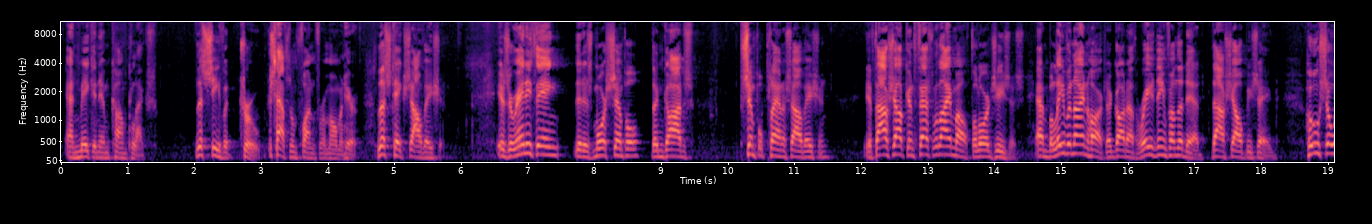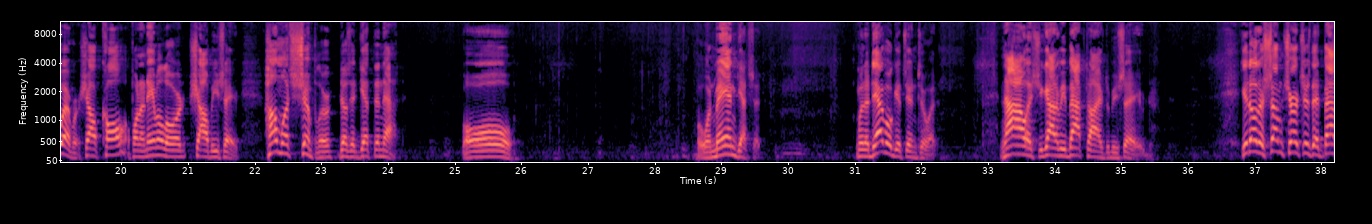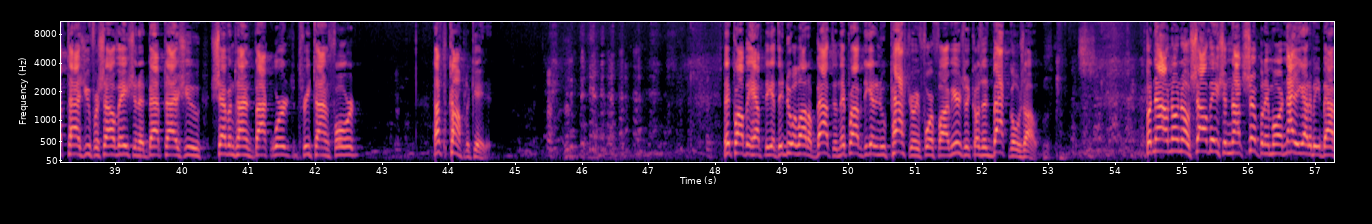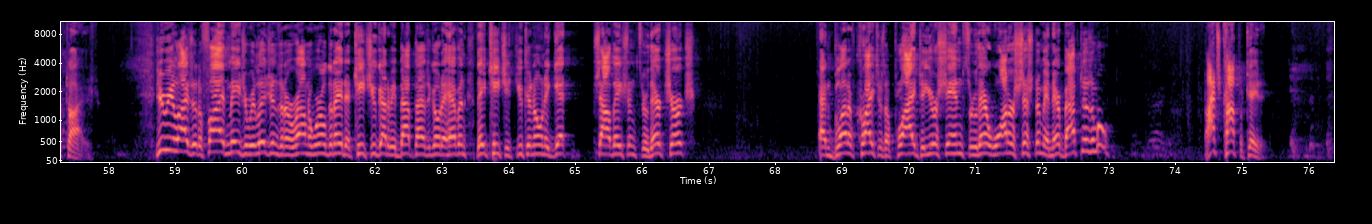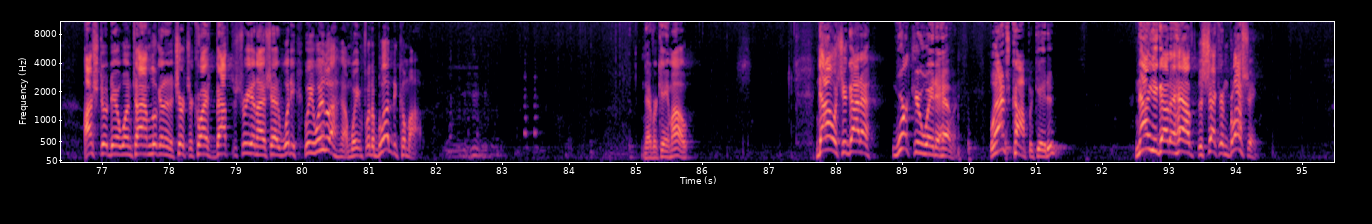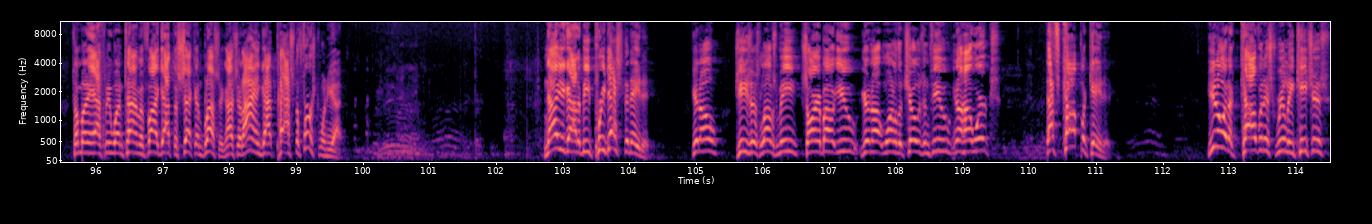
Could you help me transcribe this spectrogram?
and making them complex. Let's see if it's true. Let's have some fun for a moment here. Let's take salvation. Is there anything that is more simple than God's simple plan of salvation? If thou shalt confess with thy mouth the Lord Jesus, and believe in thine heart that God hath raised him from the dead, thou shalt be saved. Whosoever shall call upon the name of the Lord shall be saved. How much simpler does it get than that? Oh. But when man gets it, when the devil gets into it, now it's you got to be baptized to be saved. You know, there's some churches that baptize you for salvation that baptize you seven times backward, three times forward. That's complicated. They probably have to get, they do a lot of baptism, they probably have to get a new pastor every four or five years because his back goes out. but now, no, no, salvation not simple anymore. Now you got to be baptized. You realize that the five major religions that are around the world today that teach you got to be baptized to go to heaven, they teach that you can only get salvation through their church. And blood of Christ is applied to your sins through their water system and their baptismal. That's complicated. I stood there one time looking at the Church of Christ baptistry, and I said, "What? Do you, wait, I'm waiting for the blood to come out." Never came out. Now it's you got to work your way to heaven. Well, that's complicated. Now you got to have the second blessing. Somebody asked me one time if I got the second blessing. I said, I ain't got past the first one yet. Now you got to be predestinated. You know, Jesus loves me. Sorry about you. You're not one of the chosen few. You know how it works? That's complicated. You know what a Calvinist really teaches?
